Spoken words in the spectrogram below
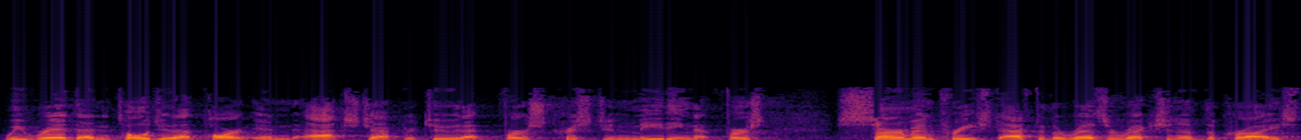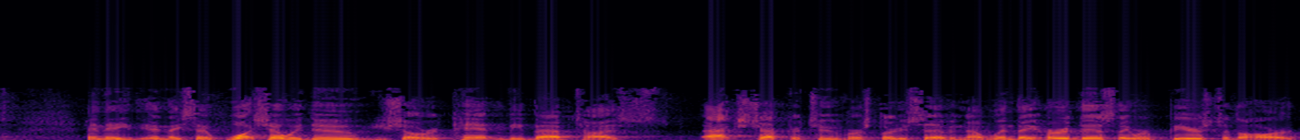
We read that and told you that part in Acts chapter 2, that first Christian meeting, that first sermon preached after the resurrection of the Christ. And they, and they said, what shall we do? You shall repent and be baptized. Acts chapter 2 verse 37. Now when they heard this, they were pierced to the heart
